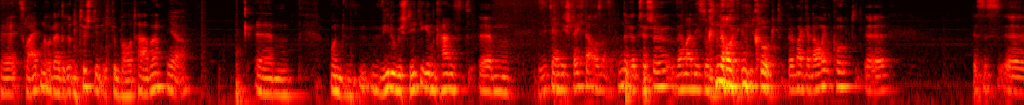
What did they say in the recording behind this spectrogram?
äh, zweiten oder dritten Tisch, den ich gebaut habe. Ja. Ähm, und wie du bestätigen kannst, ähm, sieht ja nicht schlechter aus als andere Tische, wenn man nicht so genau hinguckt. Wenn man genau hinguckt, äh, es ist, äh,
